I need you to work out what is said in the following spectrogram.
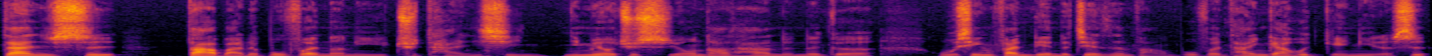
但是。大白的部分呢，你去谈心，你没有去使用到他的那个五星饭店的健身房的部分，他应该会给你的是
